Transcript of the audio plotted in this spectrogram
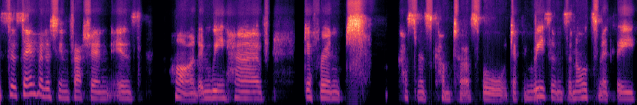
sustainability in fashion is hard. And we have different customers come to us for different reasons. And ultimately,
